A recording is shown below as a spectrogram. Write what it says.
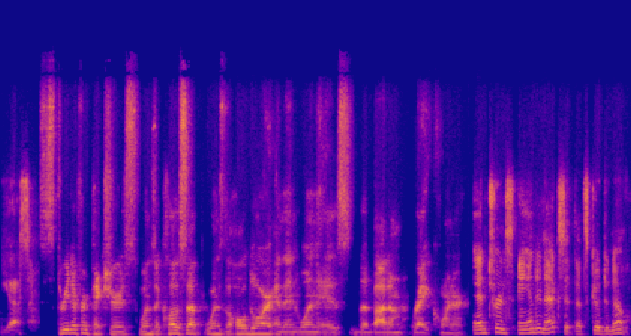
Yes. It's three different pictures. One's a close up, one's the whole door, and then one is the bottom right corner. Entrance and an exit. That's good to know.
